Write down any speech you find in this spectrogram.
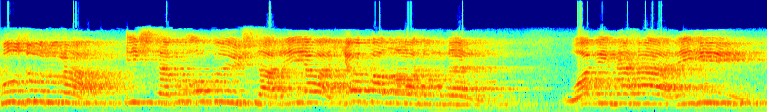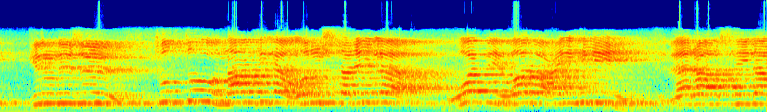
huzuruna. İşte bu okuyuşta riya yok Allah'ım der. وَبِنَهَارِهِ Gündüzü tuttuğu nafile oruçlarıyla وَبِوَرَعِهِ Verasıyla,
